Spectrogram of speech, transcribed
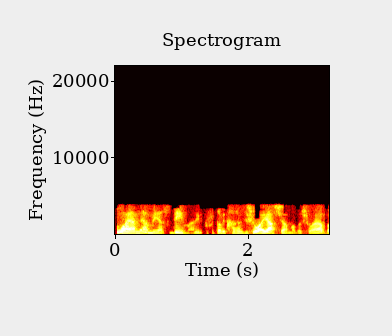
הוא היה מהמייסדים. אני פשוט תמיד חשבתי שהוא היה שם, אבל שהוא היה ב...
